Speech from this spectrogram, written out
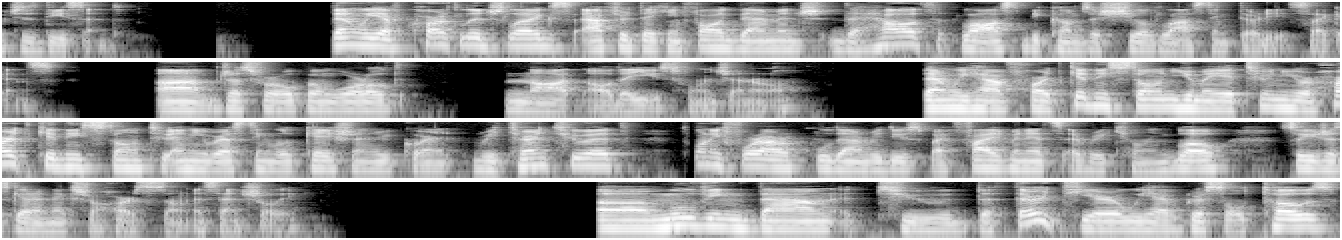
which is decent. Then we have Cartilage Legs. After taking fog damage, the health lost becomes a shield lasting 38 seconds. Um, just for open world, not all that useful in general. Then we have Hearth Kidney Stone. You may attune your Hearth Kidney Stone to any resting location and return to it 24 hour cooldown reduced by 5 minutes every killing blow, so you just get an extra hearthstone essentially. Uh, moving down to the third tier, we have Gristle Toes.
